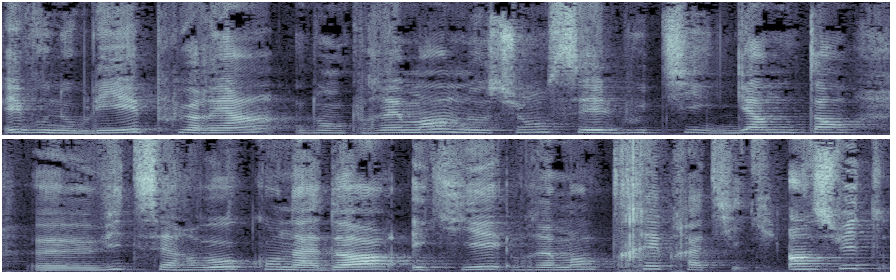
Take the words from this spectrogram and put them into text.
et vous n'oubliez plus rien. Donc vraiment, Notion, c'est l'outil gain de temps euh, vide cerveau qu'on adore et qui est vraiment très pratique. Ensuite,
